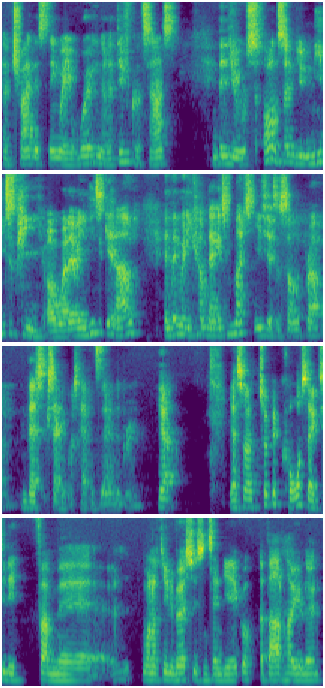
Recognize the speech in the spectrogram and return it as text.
have tried this thing where you're working on a difficult task and then you all of a sudden you need to pee or whatever, you need to get out. And then when you come back, it's much easier to solve the problem. And that's exactly what happens there in the brain. Yeah. Yeah, so I took a course actually from uh, one of the universities in San Diego about how you learn.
